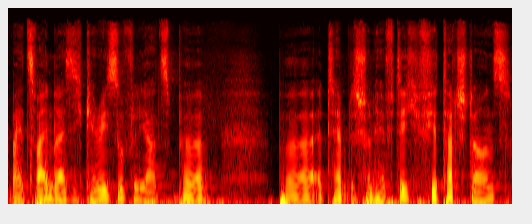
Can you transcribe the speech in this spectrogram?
bei 32 Carries so viel Yards per, per Attempt ist schon heftig. Vier Touchdowns.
